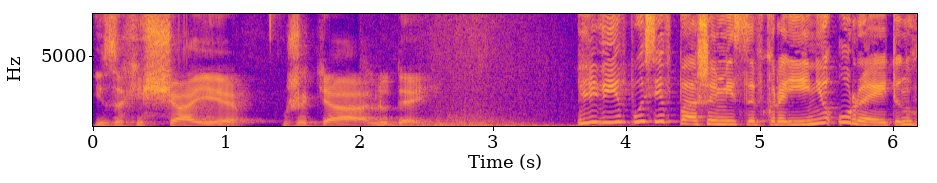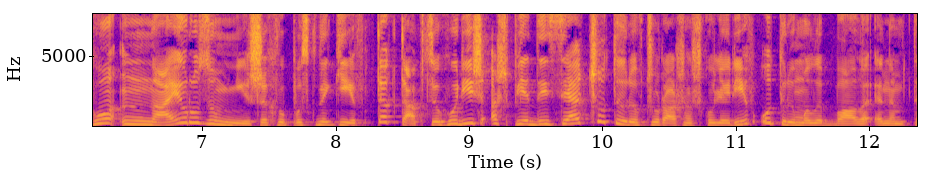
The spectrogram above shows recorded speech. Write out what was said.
і захищає життя людей. Львів посів перше місце в країні у рейтингу найрозумніших випускників. Так так цьогоріч аж 54 вчорашніх школярів отримали бали НМТ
